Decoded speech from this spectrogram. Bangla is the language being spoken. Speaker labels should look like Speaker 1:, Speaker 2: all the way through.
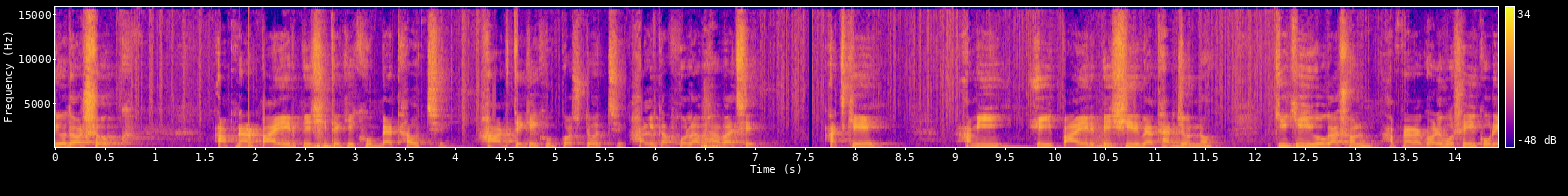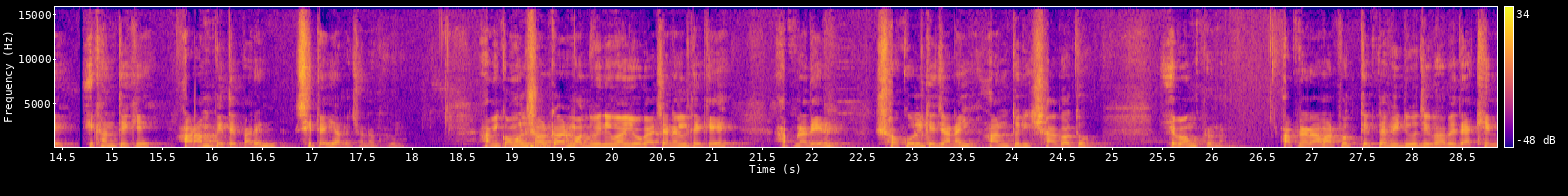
Speaker 1: প্রিয় দর্শক, আপনার পায়ের পেশিতে কি খুব ব্যথা হচ্ছে? হাঁটতে কি খুব কষ্ট হচ্ছে? হালকা ফোলা ভাব আছে? আজকে আমি এই পায়ের পেশির ব্যথার জন্য কি কি যোগাসন আপনারা ঘরে বসেই করে এখান থেকে আরাম পেতে পারেন সেটাই আলোচনা করব। আমি কমল সরকার, মত বিনিময় যোগা চ্যানেল থেকে আপনাদের সকলকে জানাই আন্তরিক স্বাগত এবং প্রণাম। আপনারা আমার প্রত্যেকটা ভিডিও যেভাবে দেখেন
